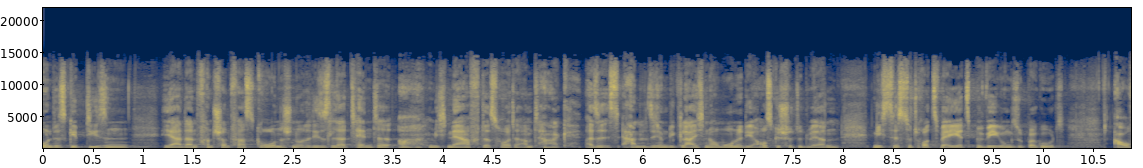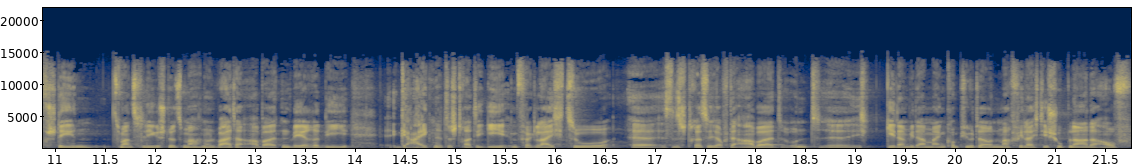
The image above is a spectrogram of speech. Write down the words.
Und es gibt diesen, ja, dann von schon fast chronischen oder dieses latente, ach, mich nervt das heute am Tag. Also es handelt sich um die gleichen Hormone, die ausgeschüttet werden. Nichtsdestotrotz wäre jetzt Bewegung super gut. Aufstehen, 20 Liegestütz machen und weiterarbeiten wäre die geeignete Strategie im Vergleich zu, äh, es ist stressig auf der Arbeit und äh, ich gehe dann wieder an meinen Computer und mache vielleicht die Schublade auf,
